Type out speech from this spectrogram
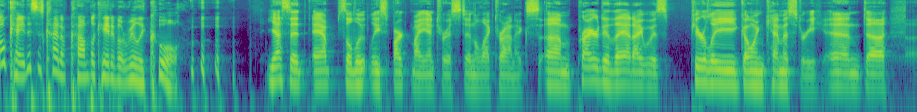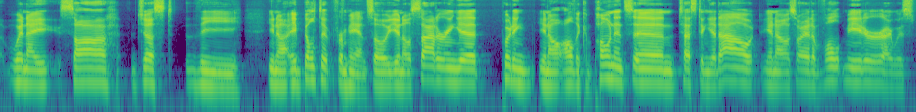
okay, this is kind of complicated but really cool. Yes, it absolutely sparked my interest in electronics. Um, prior to that, I was purely going chemistry. And uh, when I saw just the, you know, I built it from hand. So, you know, soldering it, putting, you know, all the components in, testing it out, you know, so I had a voltmeter, I was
